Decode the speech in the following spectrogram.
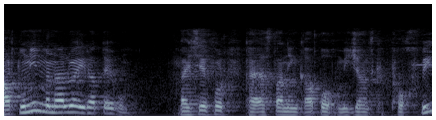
Մարտունին մնալու է իր տեղում, բայց երբ որ Հայաստանին կապող միջանցքը փոխվի,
